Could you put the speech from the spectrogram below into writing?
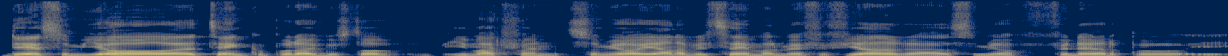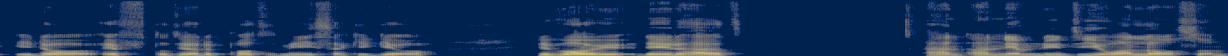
Det som jag tänker på där Gustav, i matchen, som jag gärna vill se Malmö FF göra, som jag funderade på i, idag efter att jag hade pratat med Isak igår. Det var ju, det är ju det här att han, han nämnde ju inte Johan Larsson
